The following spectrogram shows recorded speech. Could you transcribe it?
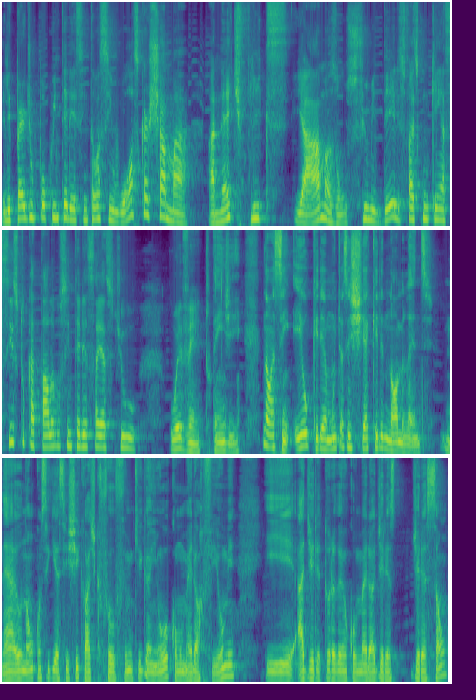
Ele perde um pouco o interesse. Então, assim, o Oscar chamar a Netflix e a Amazon, os filmes deles, faz com que quem assista o catálogo se interessar e assistir o, o evento. Entendi. Não, assim, eu queria muito assistir aquele Nomadland, né? Eu não consegui assistir, que eu acho que foi o filme que ganhou como melhor filme. E a diretora ganhou como melhor dire direção,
